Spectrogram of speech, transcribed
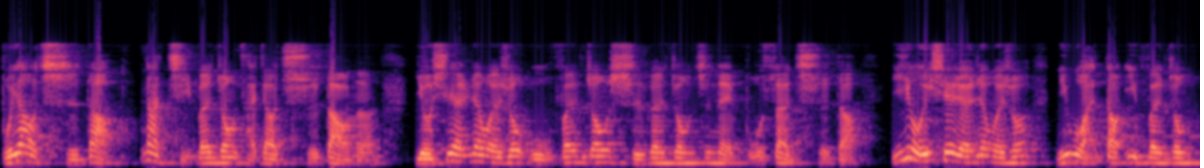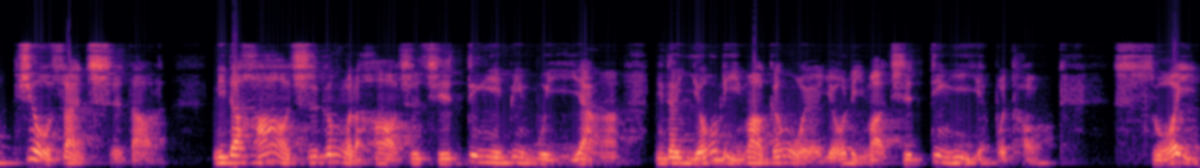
不要迟到，那几分钟才叫迟到呢？有些人认为说五分钟、十分钟之内不算迟到，也有一些人认为说你晚到一分钟就算迟到了。你的好好吃跟我的好好吃其实定义并不一样啊，你的有礼貌跟我的有礼貌其实定义也不同，所以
